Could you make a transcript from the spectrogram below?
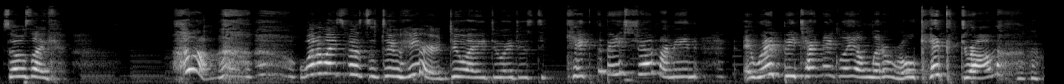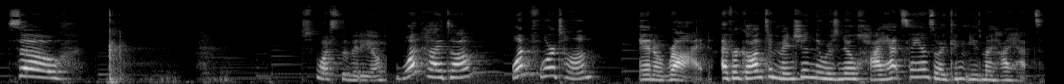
So I was like, huh, what am I supposed to do here? Do I, do I just kick the bass drum? I mean, it would be technically a literal kick drum. so just watch the video. One high tom, one floor tom, and a ride. I forgot to mention there was no hi-hat stand, so I couldn't use my hi-hats.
